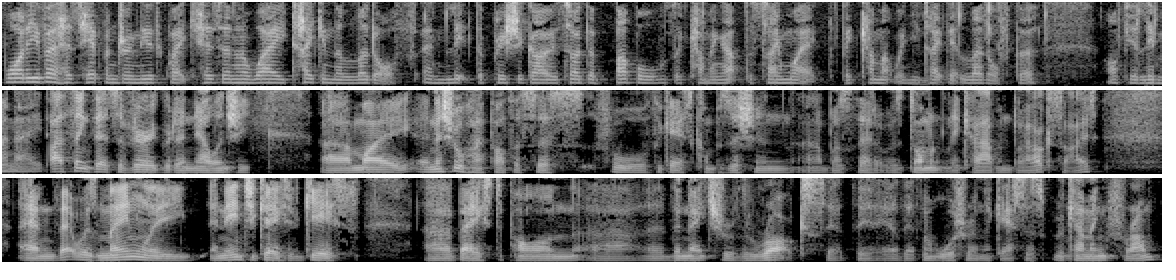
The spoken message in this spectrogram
whatever has happened during the earthquake has, in a way, taken the lid off and let the pressure go. So the bubbles are coming up the same way they come up when you take that lid off the off your lemonade. I think that's a very good analogy. Uh, my initial hypothesis for the gas composition uh, was that it was dominantly carbon dioxide, and that was mainly an educated guess uh, based upon uh, the nature of the rocks that the, uh, that the water and the gases were coming from.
